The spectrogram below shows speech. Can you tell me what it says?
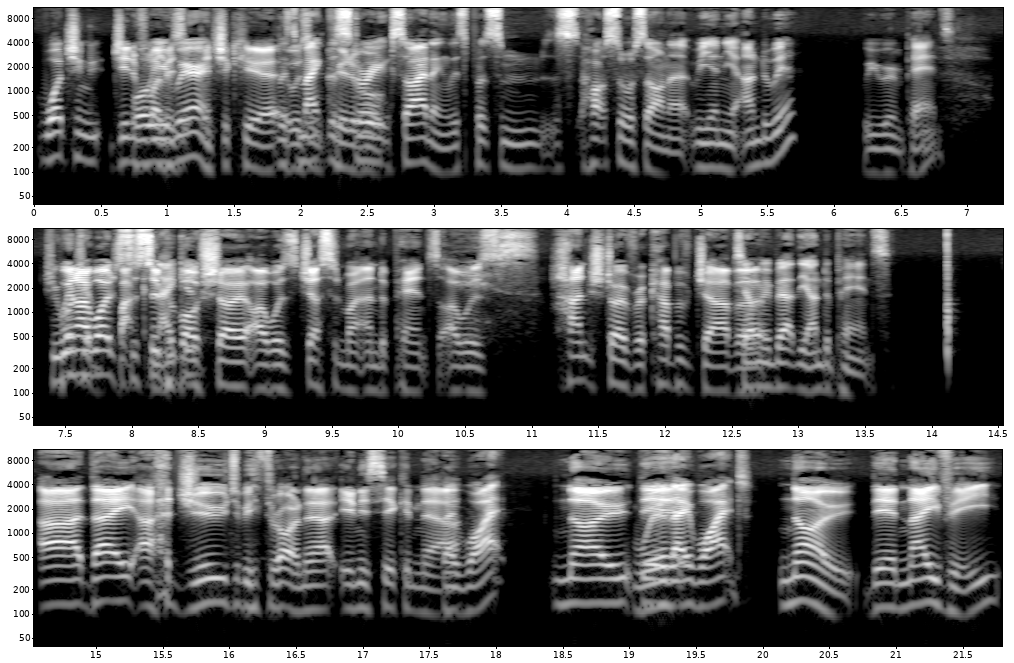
watching Jennifer what were you Lopez and Shakira. Let's it was make the story exciting. Let's put some hot sauce on it. Were you in your underwear? Were you wearing pants? You when watch I watched the Super Bowl show, I was just in my underpants. I was hunched over a cup of Java. Tell me about the underpants. uh, they are due to be thrown out any second now. they white? No, Were they're- white? No, they're navy,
